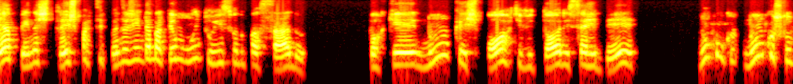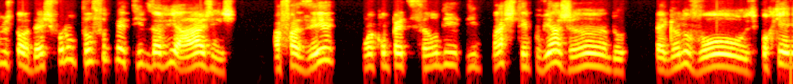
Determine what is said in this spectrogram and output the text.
tem apenas três participantes. A gente debateu muito isso ano passado porque nunca esporte, Vitória e CRB, nunca, nunca os clubes do Nordeste foram tão submetidos a viagens, a fazer uma competição de, de mais tempo viajando, pegando voos, porque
